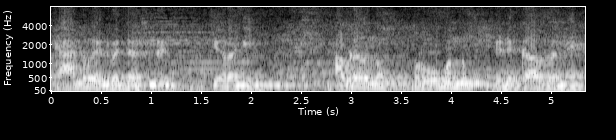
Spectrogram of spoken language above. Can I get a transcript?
സ്റ്റാൻഡ് റെയിൽവേ സ്റ്റേഷനിൽ ഇറങ്ങി. അവിടെ നിന്നും റൂമൊന്നും എടുക്കാതെ തന്നെ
